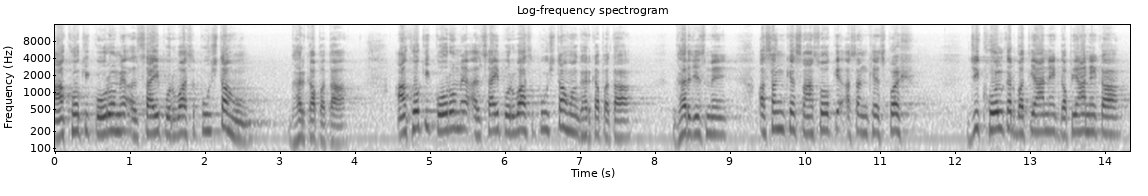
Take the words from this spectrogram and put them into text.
आँखों की कोरों में अलसाई पूर्वा से पूछता हूँ, घर का पता। आँखों की कोरों में अलसाई पूर्वा से पूछता हूँ, घर का पता। घर जिसमें असंख्य सांसों के असंख्य स्पर्श जी खोलकर बतियाने, गपियाने का,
